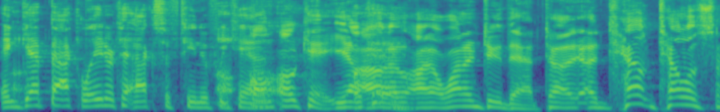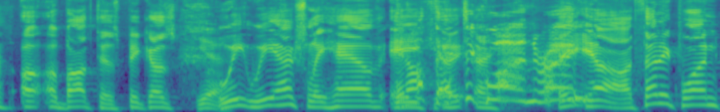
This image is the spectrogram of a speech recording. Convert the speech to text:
and get back later to Acts 15 if we can. Oh, okay, yeah, Okay. I, I want to do that. Uh, uh, tell tell us uh, about this because Yeah. we we actually have a, An authentic a- a- one, right? yeah, authentic one.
